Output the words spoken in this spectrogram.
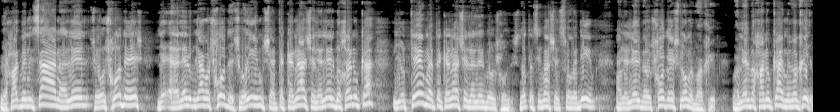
ואחד בניסן הלל של ראש חודש הלל הוא בגלל ראש חודש, רואים שהתקנה של הלל בחנוכה היא יותר מהתקנה של הלל בראש חודש, זאת הסיבה שספרדים על הלל בראש חודש לא מברכים, והלל בחנוכה הם מברכים,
